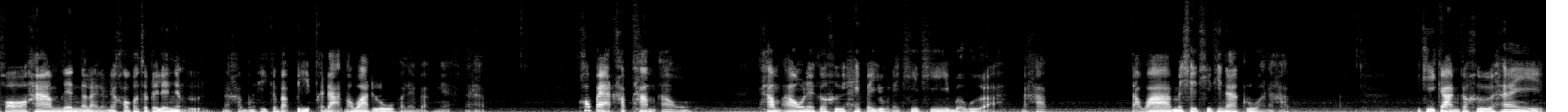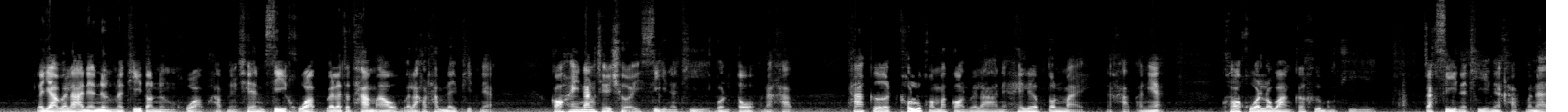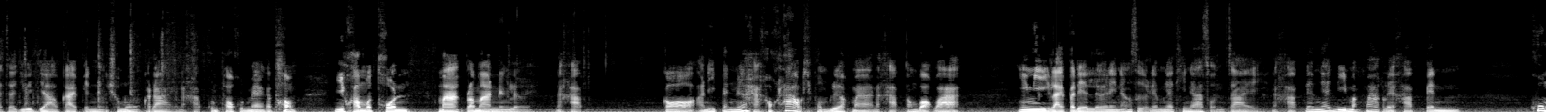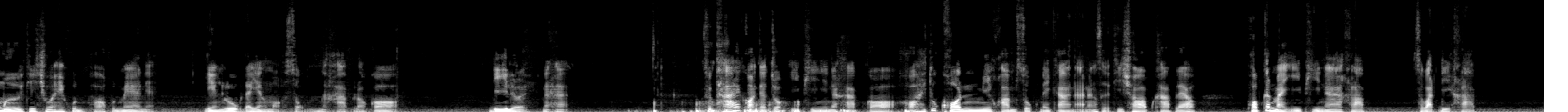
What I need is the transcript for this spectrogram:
พอห้ามเล่นอะไรแล้วเนี่ยเขาก็จะไปเล่นอย่างอื่นนะครับบางทีก็แบบไปหยิบกระดาษมาวาดรูปอะไรแบบเนี้ยนะครับ ข้อ 8 ครับ time out time out เนี่ยก็คือให้ไปอยู่ในที่ที่เบื่อๆนะครับ แต่ว่าไม่ใช่ที่ที่น่ากลัวนะครับ วิธีการก็คือให้ระยะเวลาเนี่ยหนึ่งนาทีต่อหนึ่งขวบครับ อย่างเช่นสี่ขวบ เวลาจะ time out เวลาเขาทำอะไรผิดเนี่ย ก็ให้นั่งเฉยๆสี่นาทีบนโต๊ะนะครับ ถ้าเกิดเขาลุกออกมาก่อนเวลาเนี่ยให้เริ่มต้นใหม่นะครับ อันเนี้ยข้อควรระวังก็คือบางทีจาก 4 นาทีเนี่ยครับมันอาจจะยืดยาวกลายเป็น 1 ชั่วโมงก็ได้นะครับ คุณพ่อคุณแม่ก็ต้องมีความอดทนมากประมาณหนึ่งเลยนะครับ ก็อันนี้เป็นเนื้อหาคร่าวๆที่ผมเลือกมานะครับ ต้องบอกว่า ยังมีอีกหลายประเด็นเลยในหนังสือเล่มนี้ที่น่าสนใจนะครับ เล่มนี้ดีมากๆเลยครับ เป็นคู่มือที่ช่วยให้คุณพ่อคุณแม่เนี่ย เลี้ยงลูกได้อย่างเหมาะสมนะครับ แล้วก็ดีเลยนะฮะสุดท้ายก่อนจะจบ EP นี้นะครับ ก็ขอให้ทุกคนมีความสุขในการอ่านหนังสือที่ชอบครับ แล้วพบกันใหม่ EP หน้าครับ สวัสดีครับ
